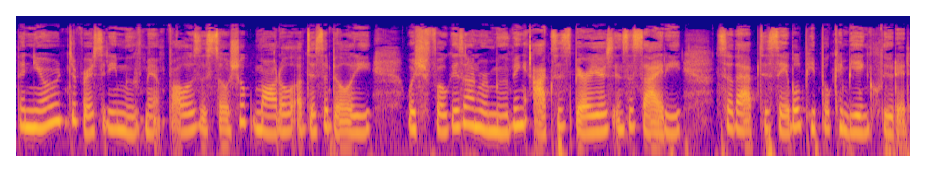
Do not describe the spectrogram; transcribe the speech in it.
The neurodiversity movement follows the social model of disability, which focuses on removing access barriers in society so that disabled people can be included,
